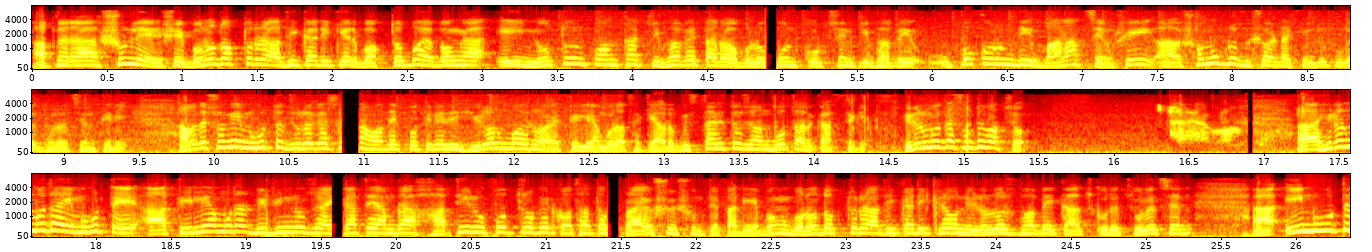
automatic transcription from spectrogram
আপনারা শুনলেন সেই বন দপ্তরের আধিকারিকের বক্তব্য এবং এই নতুন পন্থা কীভাবে তারা অবলম্বন করছেন, কীভাবে উপকরণ দিয়ে বানাচ্ছেন, সেই সমগ্র বিষয়টা কিন্তু তুলে ধরেছেন তিনি। আমাদের সঙ্গে এই মুহূর্তে জুড়ে গেছেন আমাদের প্রতিনিধি হিরণময় রয়, তেলিয়ামুড়া থেকে। আরও বিস্তারিত জানব তার কাছ থেকে। হিরণময় শুনতে পাচ্ছ? হিরণমদা এই মুহূর্তে তেলিয়ামুড়ার বিভিন্ন জায়গাতে আমরা হাতির উপদ্রবের কথা তো প্রায়শই শুনতে পারি এবং আধিকারিকরাও নিরলসভাবে কাজ করে চলেছেন। এই মুহূর্তে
